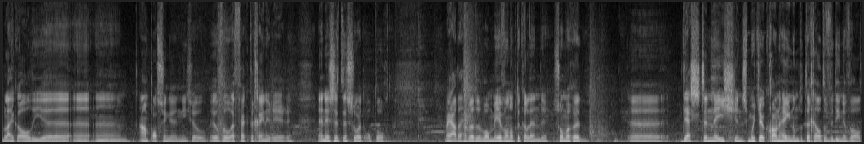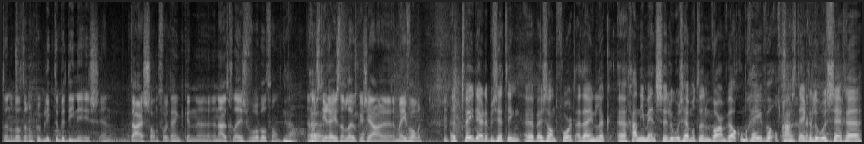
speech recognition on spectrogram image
blijken al die eh, eh, eh, aanpassingen niet zo heel veel effect te genereren. En is het een soort optocht. Maar ja, daar hebben we er wel meer van op de kalender. Sommige eh, destinations moet je ook gewoon heen omdat er geld te verdienen valt. En omdat er een publiek te bedienen is. En daar is Zandvoort denk ik een, eh, een uitgelezen voorbeeld van. Ja. En als Eh, die race dan leuk is, ja, eh, meevallen. Eh, twee derde bezetting eh, bij Zandvoort uiteindelijk. Eh, gaan die mensen Lewis Hamilton warm welkom geven? Of gaan ze tegen Lewis zeggen...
